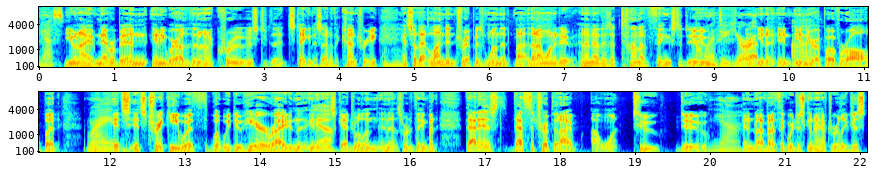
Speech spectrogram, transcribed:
Yes. You and I have never been anywhere other than on a cruise to, that's taken us out of the country, Mm-hmm. and so that London trip is one that uh, that I want to do. And I know there's a ton of things to do. I wanna do Europe. You know, in, in Uh, Europe overall, but Right. it's it's tricky with what we do here, right, in the, in Yeah. the schedule and, and that sort of thing. But that is that's the trip that I I want to do. Yeah. And uh, I, I think we're just going to have to really just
